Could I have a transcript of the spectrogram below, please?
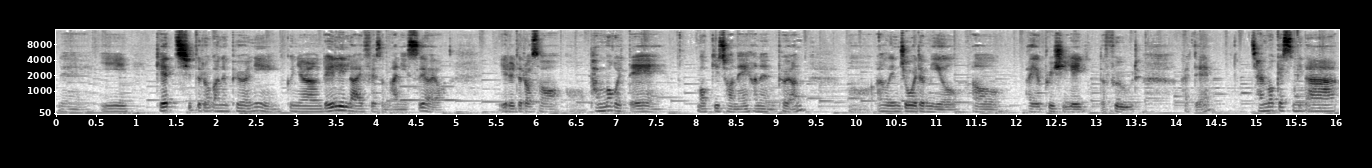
네. 이 get이 들어가는 표현이 그냥 daily life에서 많이 쓰여요. 예를 들어서 어, 밥 먹을 때 먹기 전에 하는 표현 어, I'll enjoy the meal. I'll, I appreciate the food 할 때 잘 먹겠습니다.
